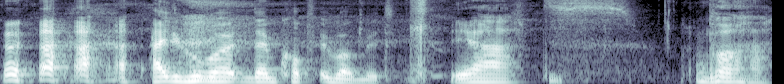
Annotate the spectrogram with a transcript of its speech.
Heidi Huber hört in deinem Kopf immer mit. Ja, das. Boah.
